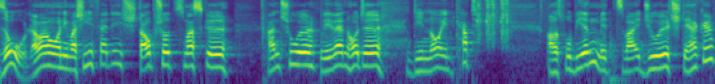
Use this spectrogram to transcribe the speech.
So, dann machen wir mal die Maschine fertig. Staubschutzmaske, Handschuhe. Wir werden heute den neuen Cut ausprobieren mit 2 Joule Stärke.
